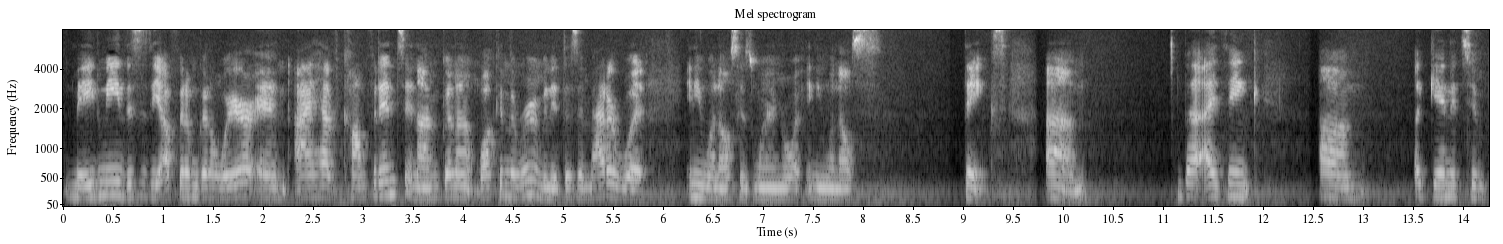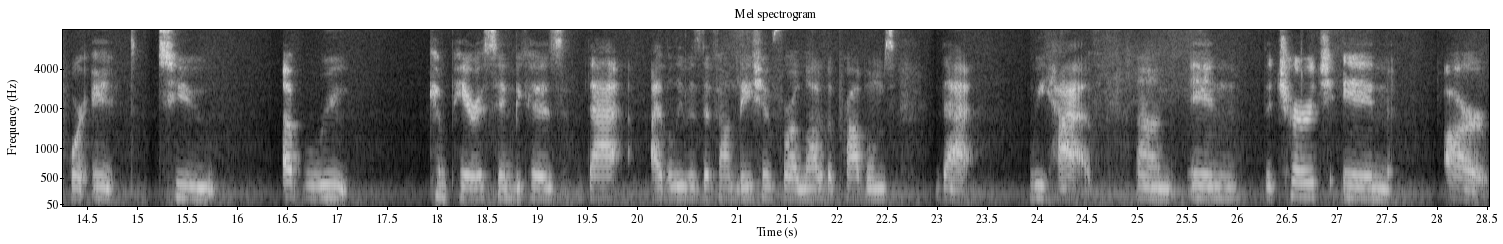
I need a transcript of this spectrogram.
made me this is the outfit i'm going to wear and i have confidence and i'm going to walk in the room and it doesn't matter what anyone else is wearing or what anyone else thinks um, but i think um, again, it's important to uproot comparison because that I believe is the foundation for a lot of the problems that we have. Um, in the church, in our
